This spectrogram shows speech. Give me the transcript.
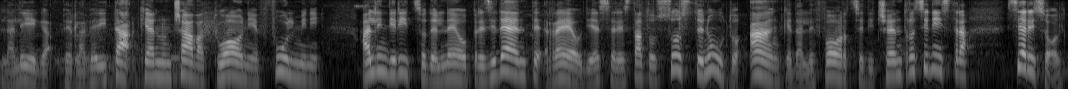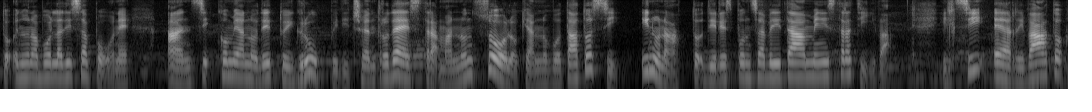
la Lega per la verità, che annunciava tuoni e fulmini all'indirizzo del neopresidente, reo di essere stato sostenuto anche dalle forze di centrosinistra, si è risolto in una bolla di sapone. Anzi, come hanno detto i gruppi di centrodestra, ma non solo, che hanno votato sì, in un atto di responsabilità amministrativa. Il sì è arrivato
